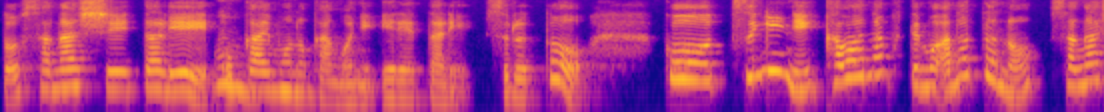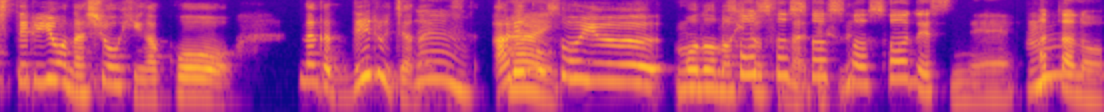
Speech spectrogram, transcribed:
と探したり、うんお買い物カゴに入れたりすると、こう次に買わなくてもあなたの探してるような商品がこう、なんか出るじゃないですか。うんはいあれもそういうもののそう一つそうそうなんですね。そう、そうですね。うんあとあの、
